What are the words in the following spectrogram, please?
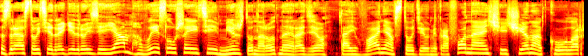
Здравствуйте, дорогие друзья! Вы слушаете Международное радио Тайваня в студии у микрофона Чечена Кулар.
